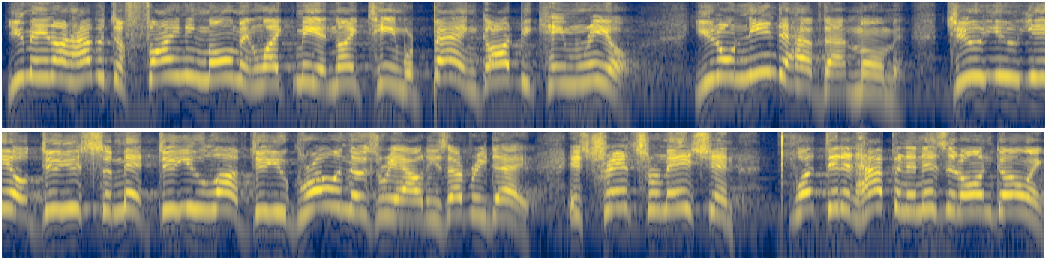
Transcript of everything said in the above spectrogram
You may not have a defining moment like me at 19 where bang, God became real. You don't need to have that moment. Do you yield? Do you submit? Do you love? Do you grow in those realities every day? Is transformation what did it happen and is it ongoing?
